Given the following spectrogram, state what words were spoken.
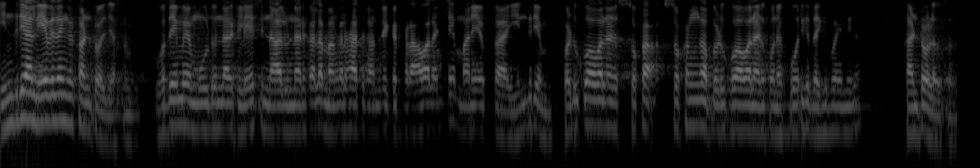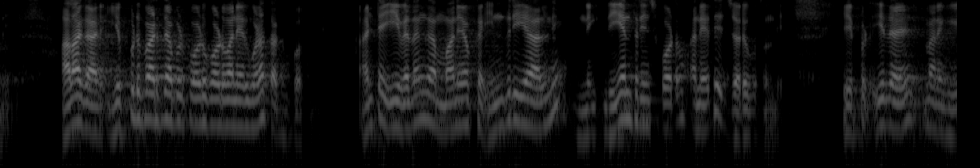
ఇంద్రియాలను ఏ విధంగా కంట్రోల్ చేస్తాం? ఉదయమే మూడున్నరకు లేచి నాలుగున్నర కల్లా మంగళహారతికి అందరూ ఇక్కడికి రావాలంటే మన యొక్క ఇంద్రియం పడుకోవాలని సుఖ సుఖంగా పడుకోవాలనుకునే కోరిక తగ్గిపోయిందిగా కంట్రోల్ అవుతుంది. అలాగా ఎప్పుడు పడితే అప్పుడు పడుకోవడం అనేది కూడా తగ్గిపోతుంది. అంటే ఈ విధంగా మన యొక్క ఇంద్రియాలని ని- నియంత్రించుకోవడం అనేది జరుగుతుంది. ఇప్పుడు ఇదే మనకి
